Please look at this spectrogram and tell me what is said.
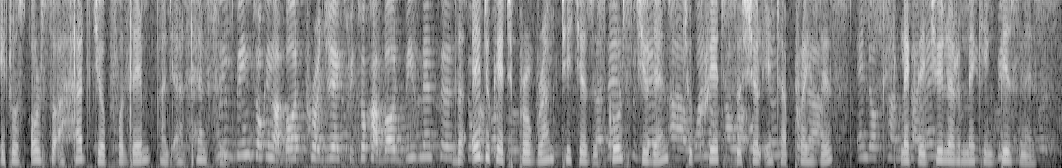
It was also a hard job for them and unhealthy. We've been talking about projects, we talk about businesses. The Educate program teaches school students uh, to create social options for the enterprises end of term like the jewelry making business.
